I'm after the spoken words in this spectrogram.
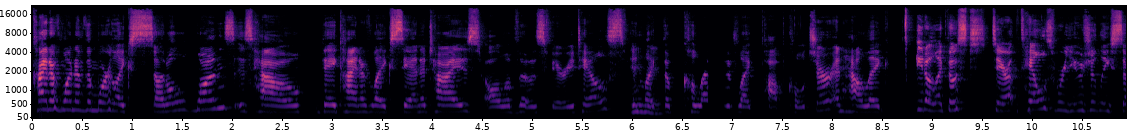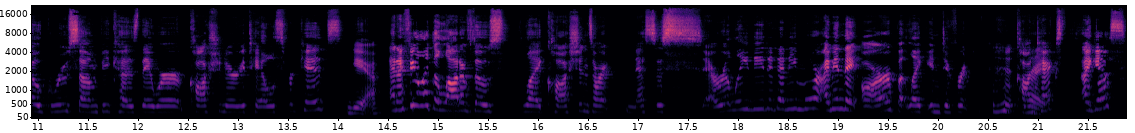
kind of one of the more like subtle ones is how they kind of like sanitized all of those fairy tales in like the collective like pop culture and how like you know like those t- tales were usually so gruesome because they were cautionary tales for kids yeah, and I feel like a lot of those like cautions aren't necessarily needed anymore. I mean, they are, but like in different Right. contexts, I guess.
